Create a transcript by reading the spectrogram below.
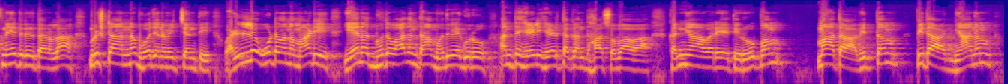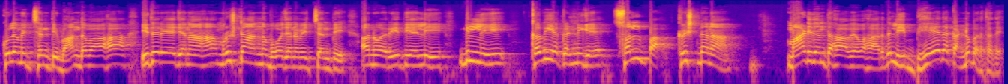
ಸ್ನೇಹಿತರು ಇರ್ತಾರಲ್ಲ, ಮೃಷ್ಟಾನ್ನ ಭೋಜನ ಮಿಚ್ಚಂತಿ ಒಳ್ಳೆ ಊಟವನ್ನು ಮಾಡಿ, ಏನು ಅದ್ಭುತವಾದಂತಹ ಮದುವೆ ಗುರು ಅಂತ ಹೇಳಿ ಹೇಳ್ತಕ್ಕಂತಹ ಸ್ವಭಾವ. ಕನ್ಯಾವರೇತಿ ರೂಪಂ, ಮಾತಾ ವಿತ್ತಂ, ಪಿತಾ ಜ್ಞಾನಂ ಕುಲಮಿಚ್ಛಂತಿ ಬಾಂಧವಾಹ, ಇತರೇ ಜನಾ ಮೃಷ್ಟಾನ್ನ ಭೋಜನಮಿಚ್ಛಂತಿ ಅನ್ನುವ ರೀತಿಯಲ್ಲಿ ಇಲ್ಲಿ ಕವಿಯ ಕಣ್ಣಿಗೆ ಸ್ವಲ್ಪ ಕೃಷ್ಣನ ಮಾಡಿದಂತಹ ವ್ಯವಹಾರದಲ್ಲಿ ಭೇದ ಕಂಡು ಬರ್ತದೆ.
